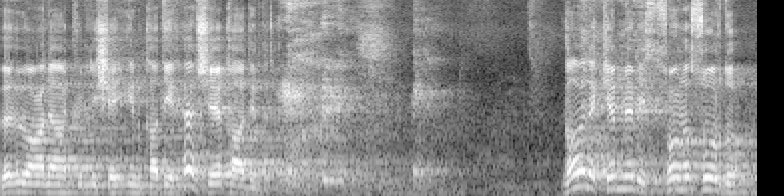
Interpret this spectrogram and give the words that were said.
ve huve ala kulli şeyin kadir her şeye kadirdir. Gale kemlebis sonra sordu.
